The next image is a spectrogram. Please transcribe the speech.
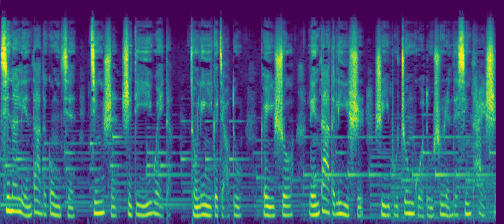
西南联大的贡献精神是第一位的。从另一个角度，可以说，联大的历史是一部中国读书人的心态史。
